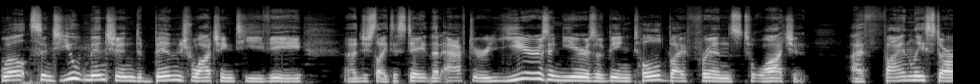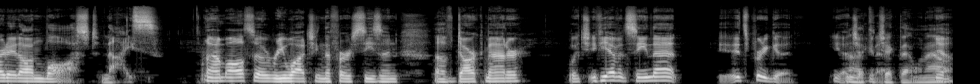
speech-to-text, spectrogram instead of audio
Well, since you mentioned binge watching TV, I'd just like to state that after years and years of being told by friends to watch it, I finally started on Lost. nice. I'm also rewatching the first season of Dark Matter, which, if you haven't seen that, it's pretty good. Yeah, I'll check have to check that one out. Yeah.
